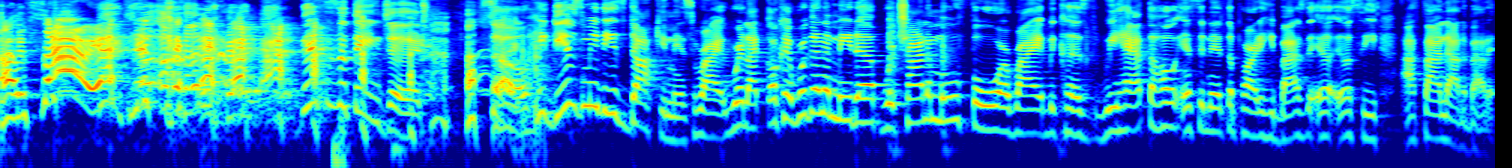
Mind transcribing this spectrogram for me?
I'm sorry. this is the thing, Judge. So he gives me these documents, right? We're like, okay, we're gonna meet up. We're trying to move forward, right? Because we had the whole incident at the party. He buys the LLC. I find out about it.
